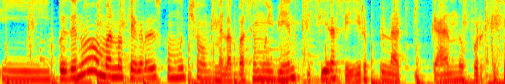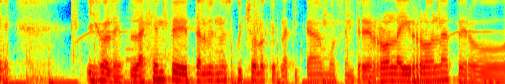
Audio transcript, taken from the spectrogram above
Y pues de nuevo, mano, te agradezco mucho. Me la pasé muy bien. Quisiera seguir platicando porque Híjole, la gente tal vez no escuchó lo que platicábamos entre rola y rola, pero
